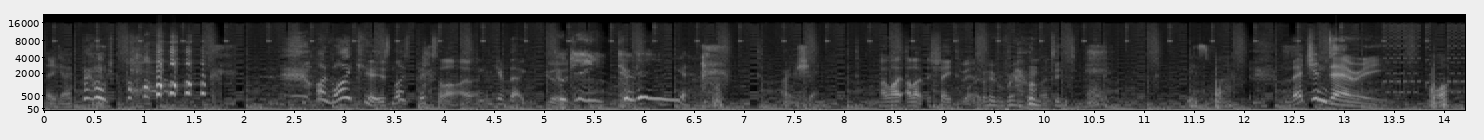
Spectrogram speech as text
There you go. Oh, Build I like it. It's nice pixel art. I'm gonna give that a good. Tootie! Tootie! Right, shit. I like. I like the shape of it. It's very rounded. It's bad. Legendary. What?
